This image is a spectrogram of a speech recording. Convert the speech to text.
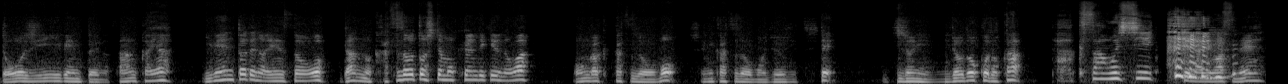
同人イベントへの参加や、イベントでの演奏を団の活動として目標にできるのは、音楽活動も趣味活動も充実して、一度に二度どころか、たくさん美味しいってなりますね。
